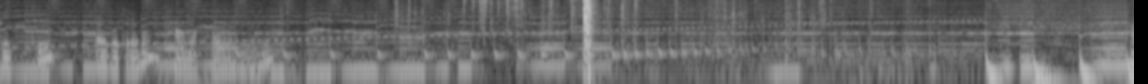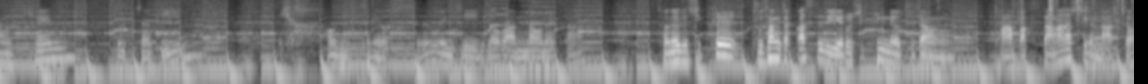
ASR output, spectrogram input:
게이트 딸고 드래곤 방어막 거울이 한캔 골짜기 어니스트레오스. 왠지 너가 안 나오네 했다. 전에도 시클 두 상자 때도 얘로 시클레어 두 장 다 박스당 하나씩은 나왔죠?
